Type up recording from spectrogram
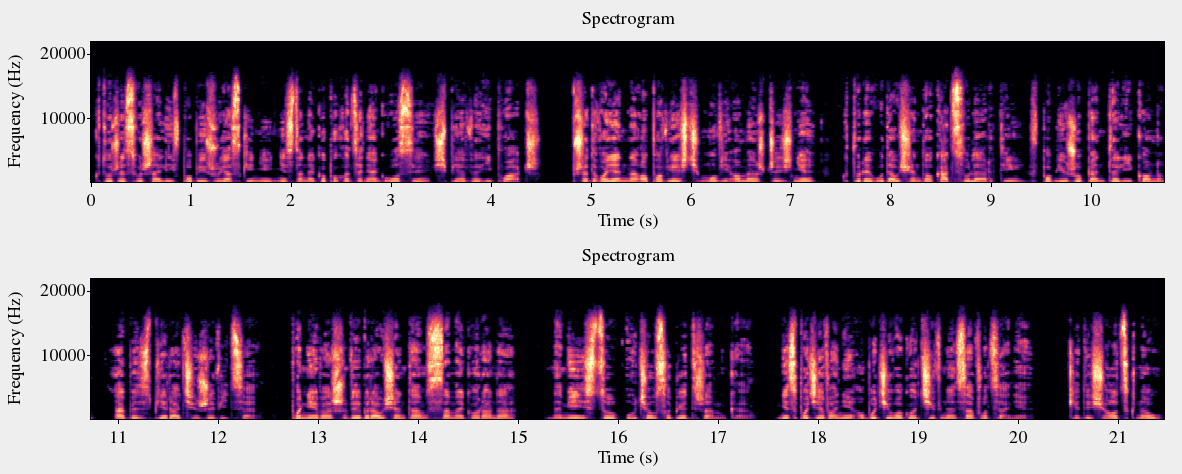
którzy słyszeli w pobliżu jaskini niestanego pochodzenia głosy, śpiewy i płacz. Przedwojenna opowieść mówi o mężczyźnie, który udał się do Katsulerti w pobliżu Pentelikon, aby zbierać żywice. Ponieważ wybrał się tam z samego rana, na miejscu uciął sobie drzemkę. Niespodziewanie obudziło go dziwne zawodzenie. Kiedy się ocknął,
